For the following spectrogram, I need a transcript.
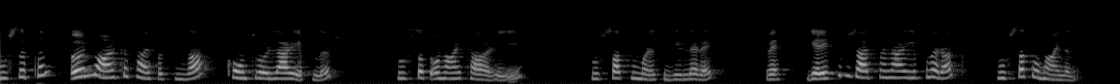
Ruhsatın ön ve arka sayfasında kontroller yapılır. Ruhsat onay tarihi, ruhsat numarası girilerek ve gerekli düzeltmeler yapılarak ruhsat onaylanır.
